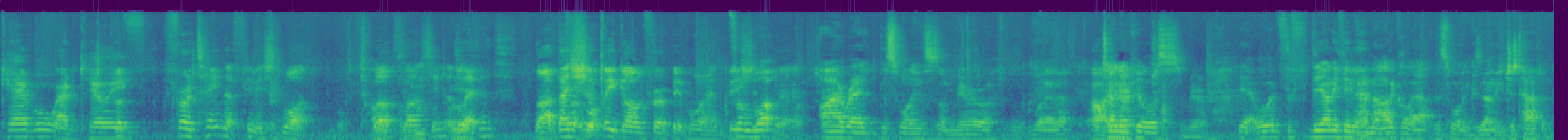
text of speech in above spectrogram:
Campbell and Kelly. but for a team that finished what twelfth last year, Yeah. eleventh. Like they should what- be going for a bit more ambition. From what Yeah, I read this morning, this is on Mirror or whatever. oh, Tony you don't Pulis. trust the mirror. Yeah, well, it's the, the only thing that had an article out this morning because it only just happened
